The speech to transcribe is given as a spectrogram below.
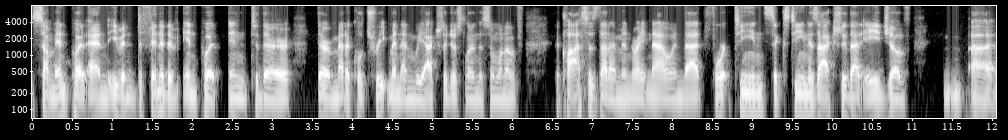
some input and even definitive input into their their medical treatment. And we actually just learned this in one of the classes that I'm in right now. And that 14, 16 is actually that age of uh,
